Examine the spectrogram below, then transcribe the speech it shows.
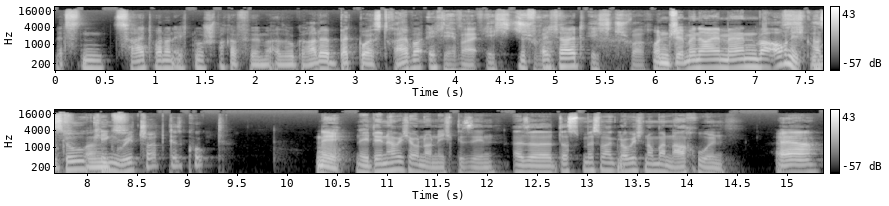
letzten Zeit waren dann echt nur schwache Filme. Also gerade Bad Boys 3 war echt Der war echt eine schwach. Frechheit. Echt schwach. Und Gemini Man war auch nicht gut. Hast du Und, King Richard geguckt? Nee. Nee, den habe ich auch noch nicht gesehen. Also, das müssen wir, glaube ich, noch mal nachholen. Ja,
